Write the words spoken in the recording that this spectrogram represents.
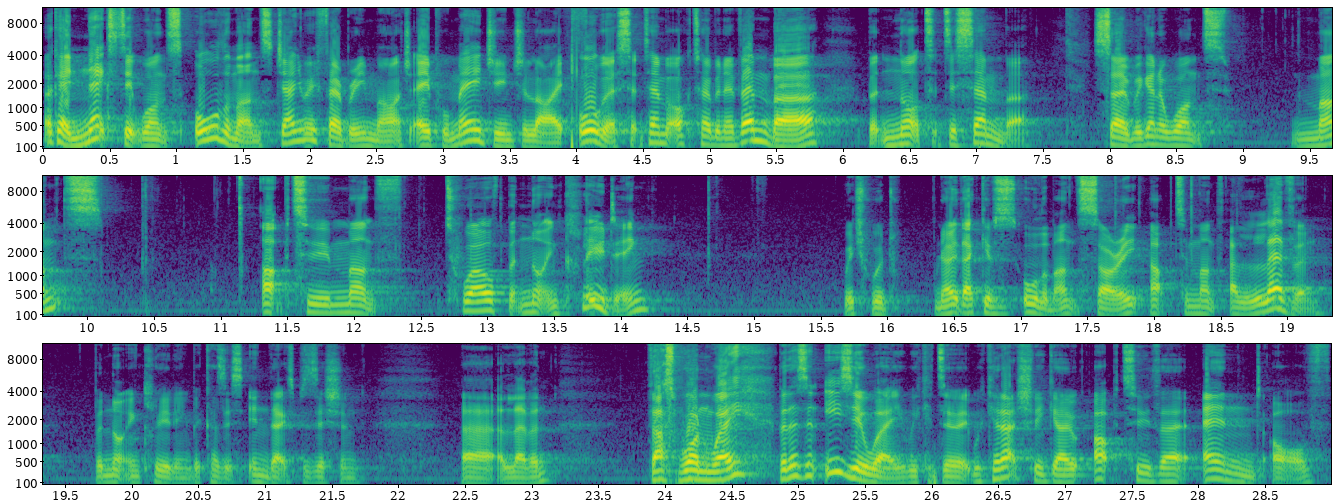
Okay, next it wants all the months, January, February, March, April, May, June, July, August, September, October, November, but not December. So we're going to want months up to month 12, but not including, which would, no, that gives us all the months, sorry, up to month 11, but not including because it's index position uh, 11. That's one way, but there's an easier way we could do it. We could actually go up to the end of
